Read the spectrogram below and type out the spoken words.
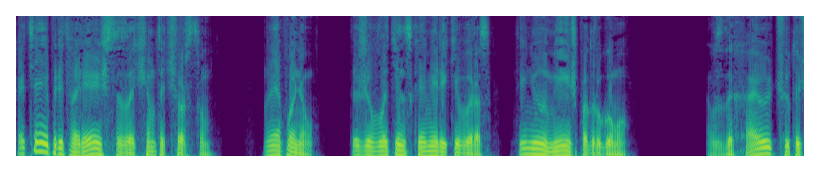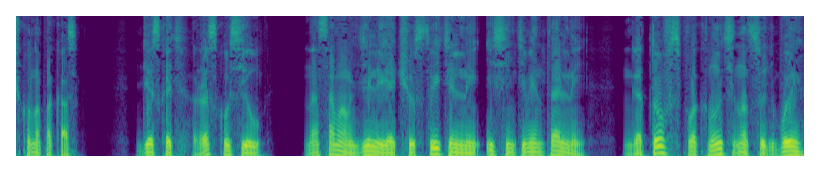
«Хотя и притворяешься за чем-то черством. Но я понял, ты же в Латинской Америке вырос, ты не умеешь по-другому». Вздыхаю чуточку на показ. Дескать, раскусил. На самом деле я чувствительный и сентиментальный, готов всплакнуть над судьбой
